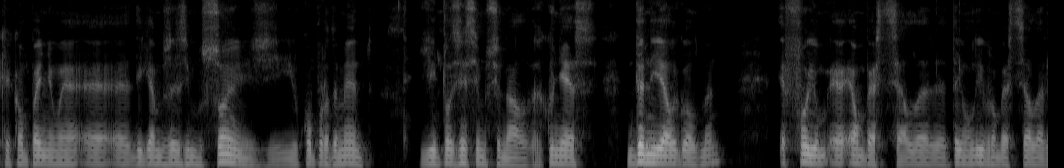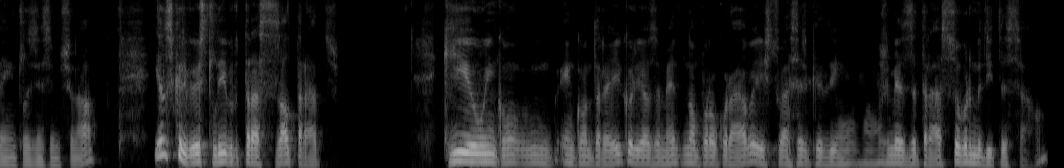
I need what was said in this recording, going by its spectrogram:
que acompanham, a, a, a, digamos, as emoções e o comportamento e a inteligência emocional reconhece, Daniel Goldman, é, foi um, é, é um best-seller, tem um livro, um best-seller em inteligência emocional. Ele escreveu este livro, Traços Alterados, que eu encontrei, curiosamente, não procurava, isto há cerca de uns meses atrás, sobre meditação.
